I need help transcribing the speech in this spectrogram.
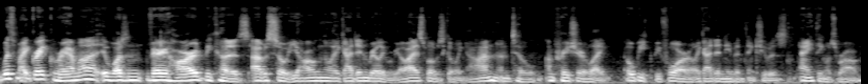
With my great grandma, it wasn't very hard because I was so young, like I didn't really realize what was going on until I'm pretty sure like a week before like i didn't even think she was anything was wrong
